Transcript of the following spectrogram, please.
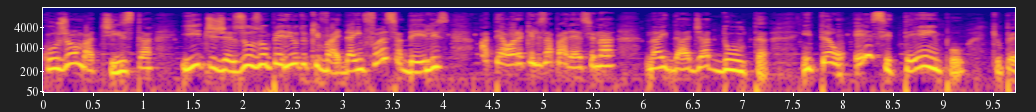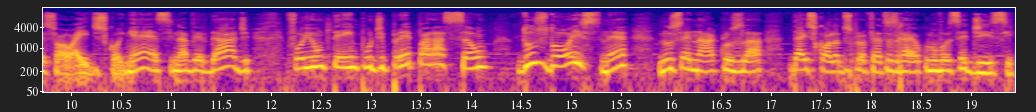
com João Batista e de Jesus num período que vai da infância deles até a hora que eles aparecem na, na idade adulta. Então, esse tempo que o pessoal aí desconhece, na verdade, foi um tempo de preparação dos dois, né? Nos cenáculos lá da Escola dos Profetas Israel, como você disse,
